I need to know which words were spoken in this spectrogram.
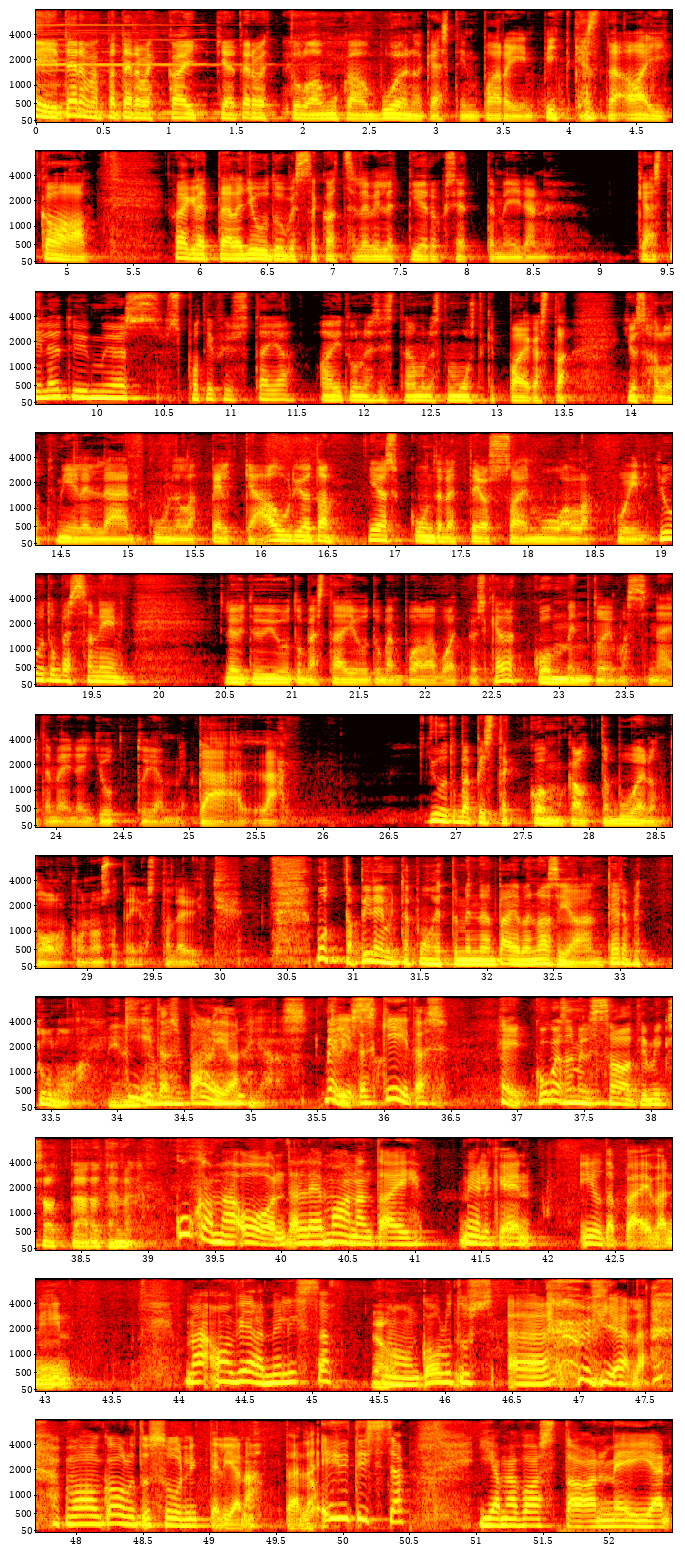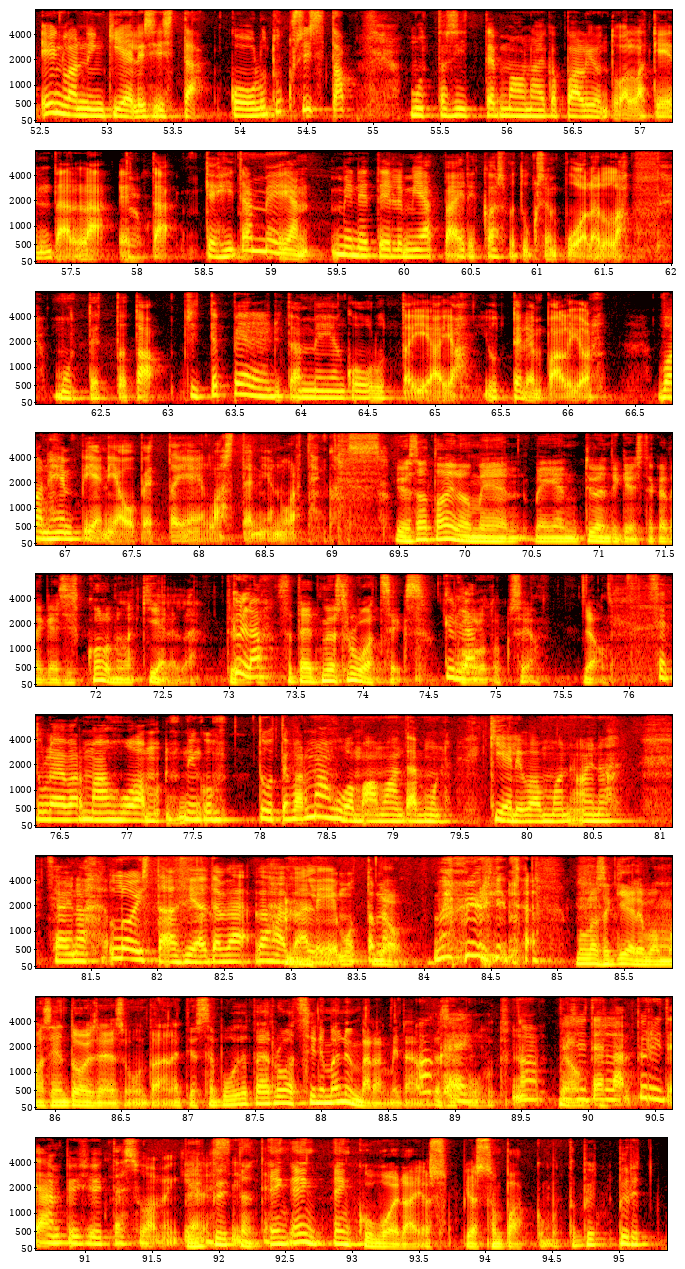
Hei, tervepä terve kaikki ja tervetuloa mukaan Buenokästin pariin pitkästä aikaa. Kaikille täällä YouTubessa katseleville tiedoksi, että meidän kästi löytyy myös Spotifysta ja iTunesista ja monesta muustakin paikasta, jos haluat mielellään kuunnella pelkkää audiota. Ja jos kuuntelette jossain muualla kuin YouTubessa, niin löytyy YouTubesta ja YouTuben puolella voit myös käydä kommentoimassa näitä meidän juttujamme täällä youtube.com kautta Bueno Tolkun osoite, josta löytyy. Mutta pidemmittä puhetta mennään päivän asiaan. Tervetuloa. Meidän kiitos paljon. Kiitos, kiitos. Hei, kuka sä Melissa oot ja miksi sä oot täällä tänään? Kuka mä oon? Tälleen maanantai melkein iltapäivä, niin mä oon vielä Melissa. Joo. Mä oon koulutus äh, vielä. Mä oon koulutussuunnittelijana täällä Joo. Ehytissä ja mä vastaan meidän englanninkielisistä koulutuksista, mutta sitten mä oon aika paljon tuolla kentällä, että Joo. kehitän meidän menetelmiä päihdekasvatuksen puolella, mutta tota, sitten perehdytän meidän kouluttajia ja juttelen paljon vanhempien ja opettajien, lasten ja nuorten kanssa. Joo, sä oot ainoa meidän, meidän työntekijöistä, joka tekee siis kolmella kielellä työtä. Kyllä. Sä teet myös ruotsiksi Kyllä. koulutuksia. Joo. Se tulee varmaan huoma- niin kuin, tuutte varmaan huomaamaan tämän mun kielivamman aina. Se aina loistaa sieltä vä- vähän väliin, mutta mä, mä yritän. Mulla on se kielivamma siihen toiseen suuntaan, että jos sä puhut jotain ruotsia, niin mä en ymmärrä mitä, okay. mitä sä puhut. No pysytellään, pyritään pysyä tässä suomen kielessä pyritään, sitten. En, en, en kuvoida, jos, jos on pakko, mutta py,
